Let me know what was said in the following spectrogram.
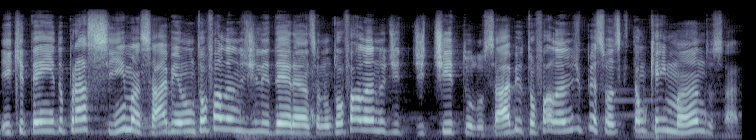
e que tem ido para cima, sabe? Eu não estou falando de liderança, eu não estou falando de, de título, sabe? Eu estou falando de pessoas que estão queimando, sabe?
